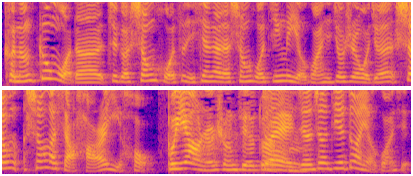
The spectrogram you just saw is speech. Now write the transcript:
可能跟我的这个生活自己现在的生活经历有关系。就是我觉得生生了小孩儿以后，不一样人生阶段，对嗯人生阶段有关系。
